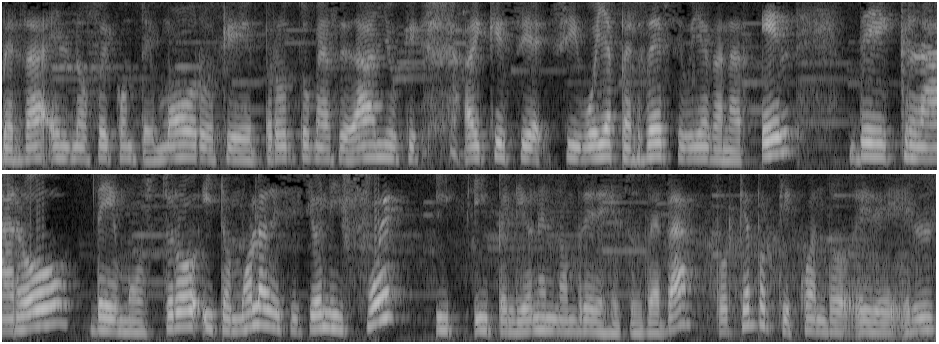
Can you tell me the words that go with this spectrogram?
¿verdad? Él no fue con temor o que pronto me hace daño, que hay que si, si voy a perder, si voy a ganar. Él declaró, demostró y tomó la decisión y fue y, peleó en el nombre de Jesús, ¿verdad? ¿Por qué? Porque cuando eh,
